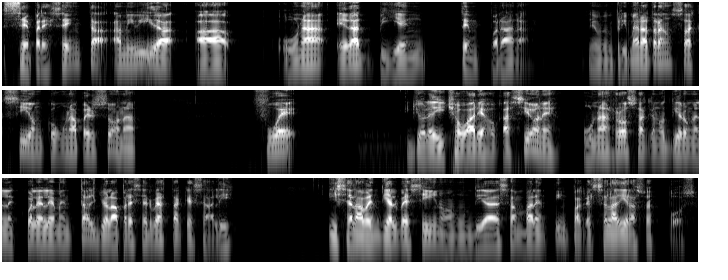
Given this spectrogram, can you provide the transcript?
se presenta a mi vida a una edad bien temprana. Mi primera transacción con una persona fue, yo le he dicho varias ocasiones, una rosa que nos dieron en la escuela elemental, yo la preservé hasta que salí. Y se la vendí al vecino en un día de San Valentín para que él se la diera a su esposa.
